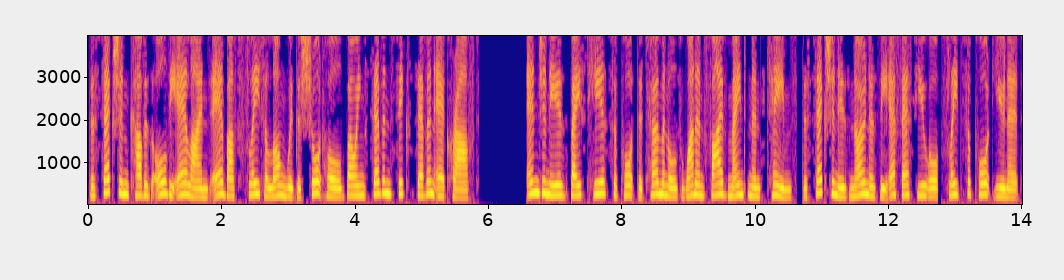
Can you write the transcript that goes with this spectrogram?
The section covers all the airline's Airbus fleet along with the short-haul Boeing 767 aircraft. Engineers based here support the Terminals 1 and 5 maintenance teams. The section is known as the FSU or Fleet Support Unit.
